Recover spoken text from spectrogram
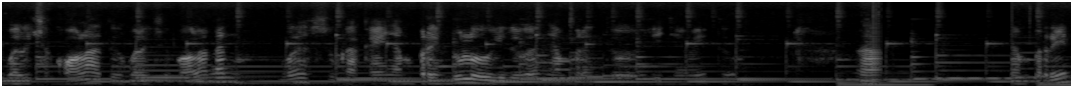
balik sekolah tuh balik sekolah kan gue suka kayak nyamperin dulu gitu kan nyamperin tuh si cewek itu. Nah nyamperin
